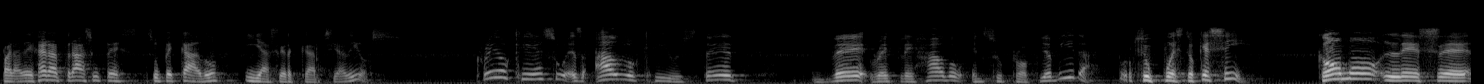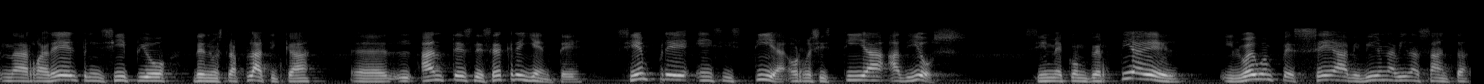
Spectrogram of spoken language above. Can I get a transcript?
para dejar atrás su, pecado y acercarse a Dios. Creo que eso es algo que usted ve reflejado en su propia vida? Por supuesto que sí. Como les eh, narraré el principio de nuestra plática, eh, antes de ser creyente, siempre insistía o resistía a Dios. Si me convertí a Él y luego empecé a vivir una vida santa,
